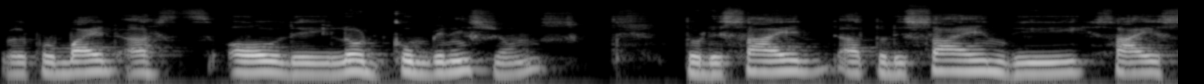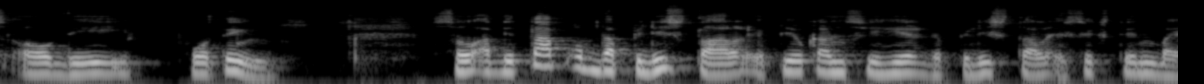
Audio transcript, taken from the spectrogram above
will provide us all the load combinations to decide uh, to design the size of the footings. So at the top of the pedestal, if you can see here, the pedestal is 16 by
